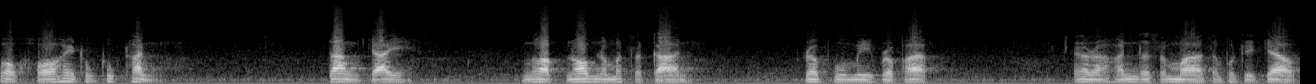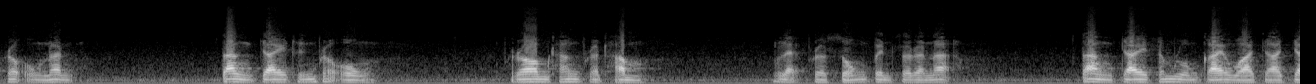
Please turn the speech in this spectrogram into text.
ก็ขอให้ทุกๆทท่าน ตั้งใจ นอบน้อมนมัสการ พระภูมิพระภาคอรหันตสัมมาสัมพุทธเจ้าพระองค์นั้น ตั้งใจถึงพระองค์ พร้อมทั้งพระธรรม และพระสงฆ์เป็นสรณะ ตั้งใจสำรวมกายวาจาใจ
